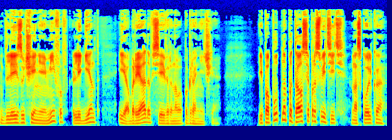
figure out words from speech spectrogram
для изучения мифов, легенд и обрядов северного пограничья. И попутно пытался просветить, насколько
